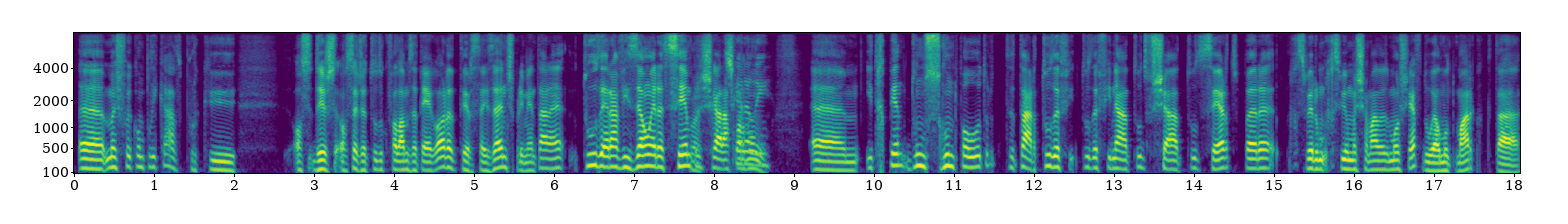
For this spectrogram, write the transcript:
uh, mas foi complicado porque ou, desde, ou seja, tudo o que falámos até agora, de ter seis anos, experimentar, hein? tudo era a visão, era sempre claro. chegar à chegar Fórmula ali. 1. Um, e de repente, de um segundo para o outro, de estar tudo, afi tudo afinado, tudo fechado, tudo certo, para receber, receber uma chamada do meu chefe, do Helmut Marko, que está,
